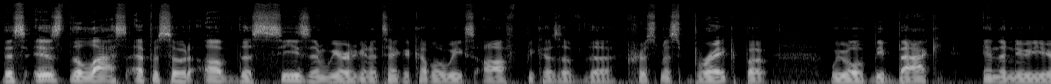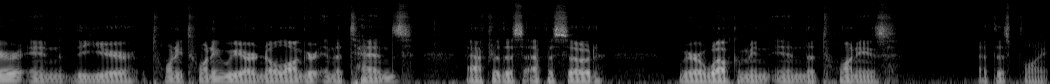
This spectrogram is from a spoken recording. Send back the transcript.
This is the last episode of the season. We are going to take a couple of weeks off because of the Christmas break, but we will be back in the new year, in the year 2020. We are no longer in the tens after this episode. We are welcoming in the 20s at this point.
